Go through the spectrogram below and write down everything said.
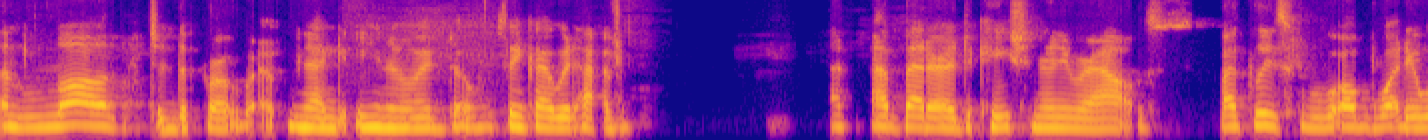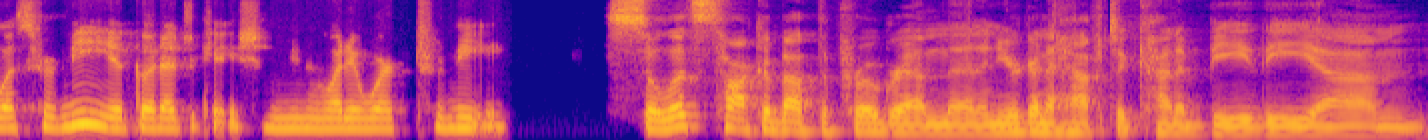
loved the program. Like, you know, I don't think I would have a, a better education anywhere else. At least what it was for me, a good education. You know, what it worked for me. So let's talk about the program then, and you're going to have to kind of be the um,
